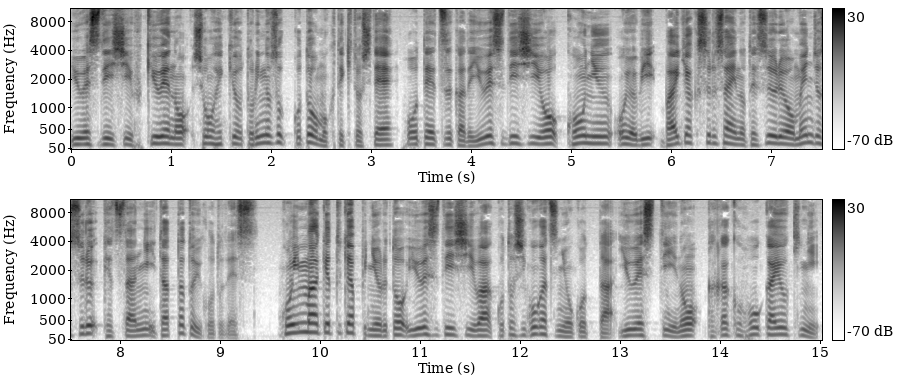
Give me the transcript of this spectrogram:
USDC 普及への障壁を取り除くことを目的として法定通貨で USDC を購入及び売却する際の手数料を免除する決断に至ったということです。コインマーケットキャップによると USDC は今年5月に起こった UST の価格崩壊を機に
